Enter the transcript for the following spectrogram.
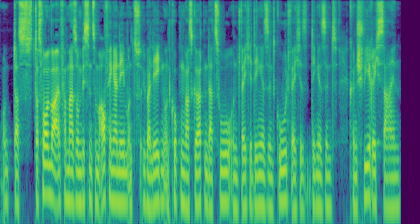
und das, das wollen wir einfach mal so ein bisschen zum Aufhänger nehmen und überlegen und gucken, was gehört denn dazu und welche Dinge sind gut, welche Dinge sind, können schwierig sein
